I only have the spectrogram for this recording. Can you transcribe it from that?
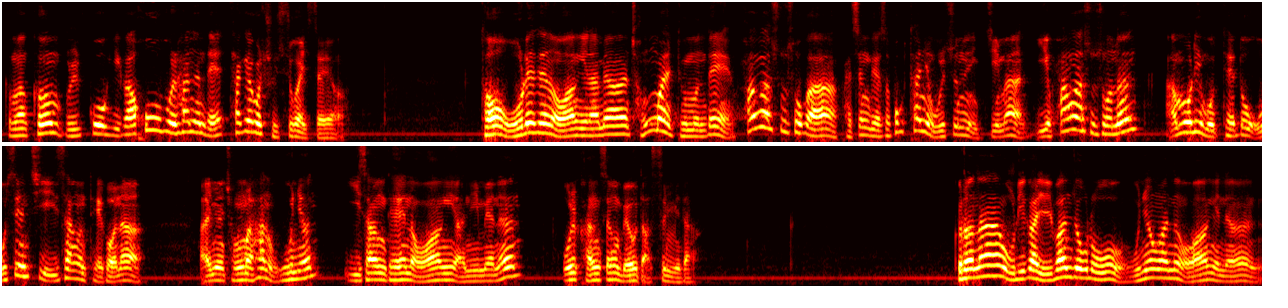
그만큼 물고기가 호흡을 하는데 타격을 줄 수가 있어요 더 오래된 어항이라면 정말 드문데 황화수소가 발생돼서 폭탄이 올 수는 있지만 이 황화수소는 아무리 못해도 5cm 이상은 되거나 아니면 정말 한 5년 이상 된 어항이 아니면은 올 가능성은 매우 낮습니다. 그러나 우리가 일반적으로 운영하는 어항에는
